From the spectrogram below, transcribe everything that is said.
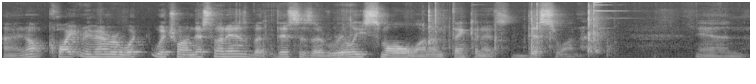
I don't quite remember what which one this one is, but this is a really small one. I'm thinking it's this one. And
